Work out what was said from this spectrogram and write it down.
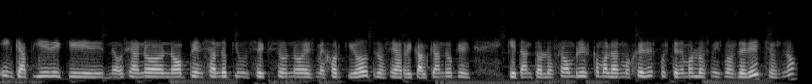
hincapié de que, o sea, no, no pensando que un sexo no es mejor que otro, o sea, recalcando que, que tanto los hombres como las mujeres pues tenemos los mismos derechos, ¿no?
